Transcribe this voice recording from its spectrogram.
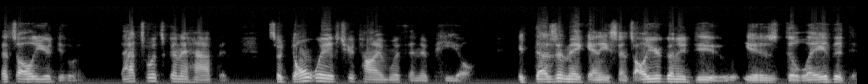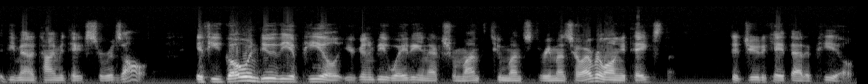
That's all you're doing. That's what's going to happen. So don't waste your time with an appeal. It doesn't make any sense. All you're going to do is delay the, the amount of time it takes to resolve. If you go and do the appeal, you're going to be waiting an extra month, two months, three months, however long it takes them to adjudicate that appeal.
